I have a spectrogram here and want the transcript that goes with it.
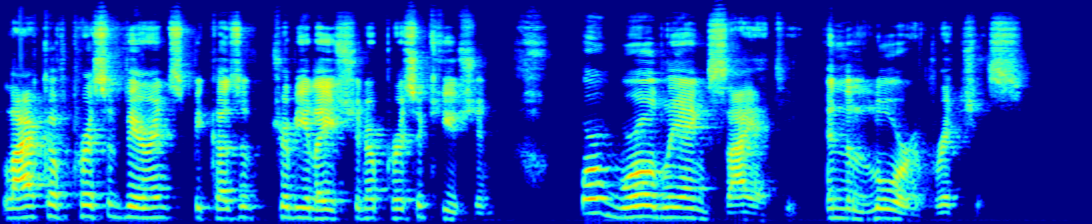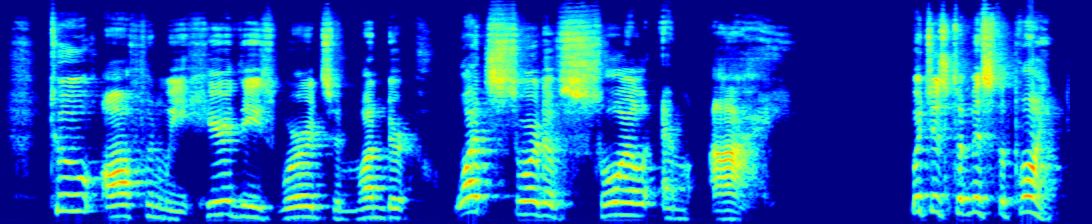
lack of perseverance because of tribulation or persecution, or worldly anxiety and the lure of riches. Too often we hear these words and wonder, what sort of soil am I? Which is to miss the point.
